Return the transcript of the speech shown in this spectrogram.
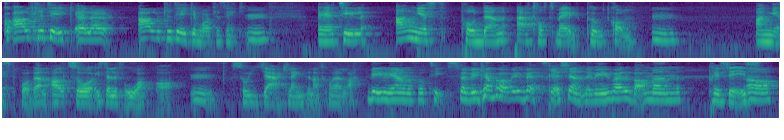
All kritik, eller all kritik är bra kritik. Eh, till angestpodden at hotmail.com. Angestpodden, alltså istället för å, a. Så jäkla internationella. Vi vill gärna få tips för vi kan vara vi bättre känner vi själva men Precis. ja.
